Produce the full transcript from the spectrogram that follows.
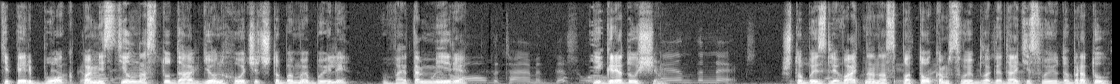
Теперь Бог поместил нас туда, где Он хочет, чтобы мы были в этом мире и грядущем, чтобы изливать на нас потоком свою благодать и свою доброту.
